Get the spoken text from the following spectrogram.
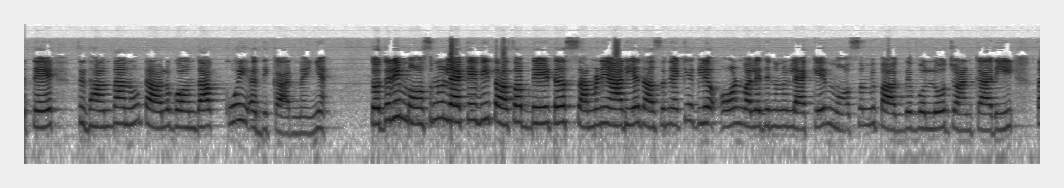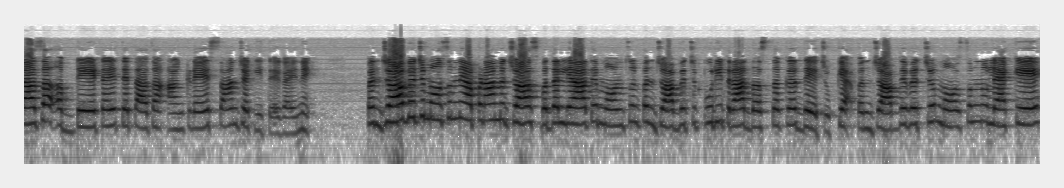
ਅਤੇ ਸਿਧਾਂਤਾਂ ਨੂੰ ਢਾਹ ਲਗਾਉਣ ਦਾ ਕੋਈ ਅਧਿਕਾਰ ਨਹੀਂ ਹੈ। ਤੋ ਜਿਹੜੀ ਮੌਸਮ ਨੂੰ ਲੈ ਕੇ ਵੀ ਤਾਜ਼ਾ ਅਪਡੇਟ ਸਾਹਮਣੇ ਆ ਰਹੀ ਹੈ। ਦੱਸ ਦਿੰਦੇ ਆ ਕਿ ਅਗਲੇ ਆਉਣ ਵਾਲੇ ਦਿਨਾਂ ਨੂੰ ਲੈ ਕੇ ਮੌਸਮ ਵਿਭਾਗ ਦੇ ਵੱਲੋਂ ਜਾਣਕਾਰੀ ਤਾਜ਼ਾ ਅਪਡੇਟ ਤੇ ਤਾਜ਼ਾ ਅੰਕੜੇ ਸਾਂਝੇ ਕੀਤੇ ਗਏ ਨੇ। ਪੰਜਾਬ ਵਿੱਚ ਮੌਸਮ ਨੇ ਆਪਣਾ ਮਿਜਾਜ਼ ਬਦਲ ਲਿਆ ਤੇ ਮੌਨਸੂਨ ਪੰਜਾਬ ਵਿੱਚ ਪੂਰੀ ਤਰ੍ਹਾਂ ਦਸਤਕ ਦੇ ਚੁੱਕਿਆ। ਪੰਜਾਬ ਦੇ ਵਿੱਚ ਮੌਸਮ ਨੂੰ ਲੈ ਕੇ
